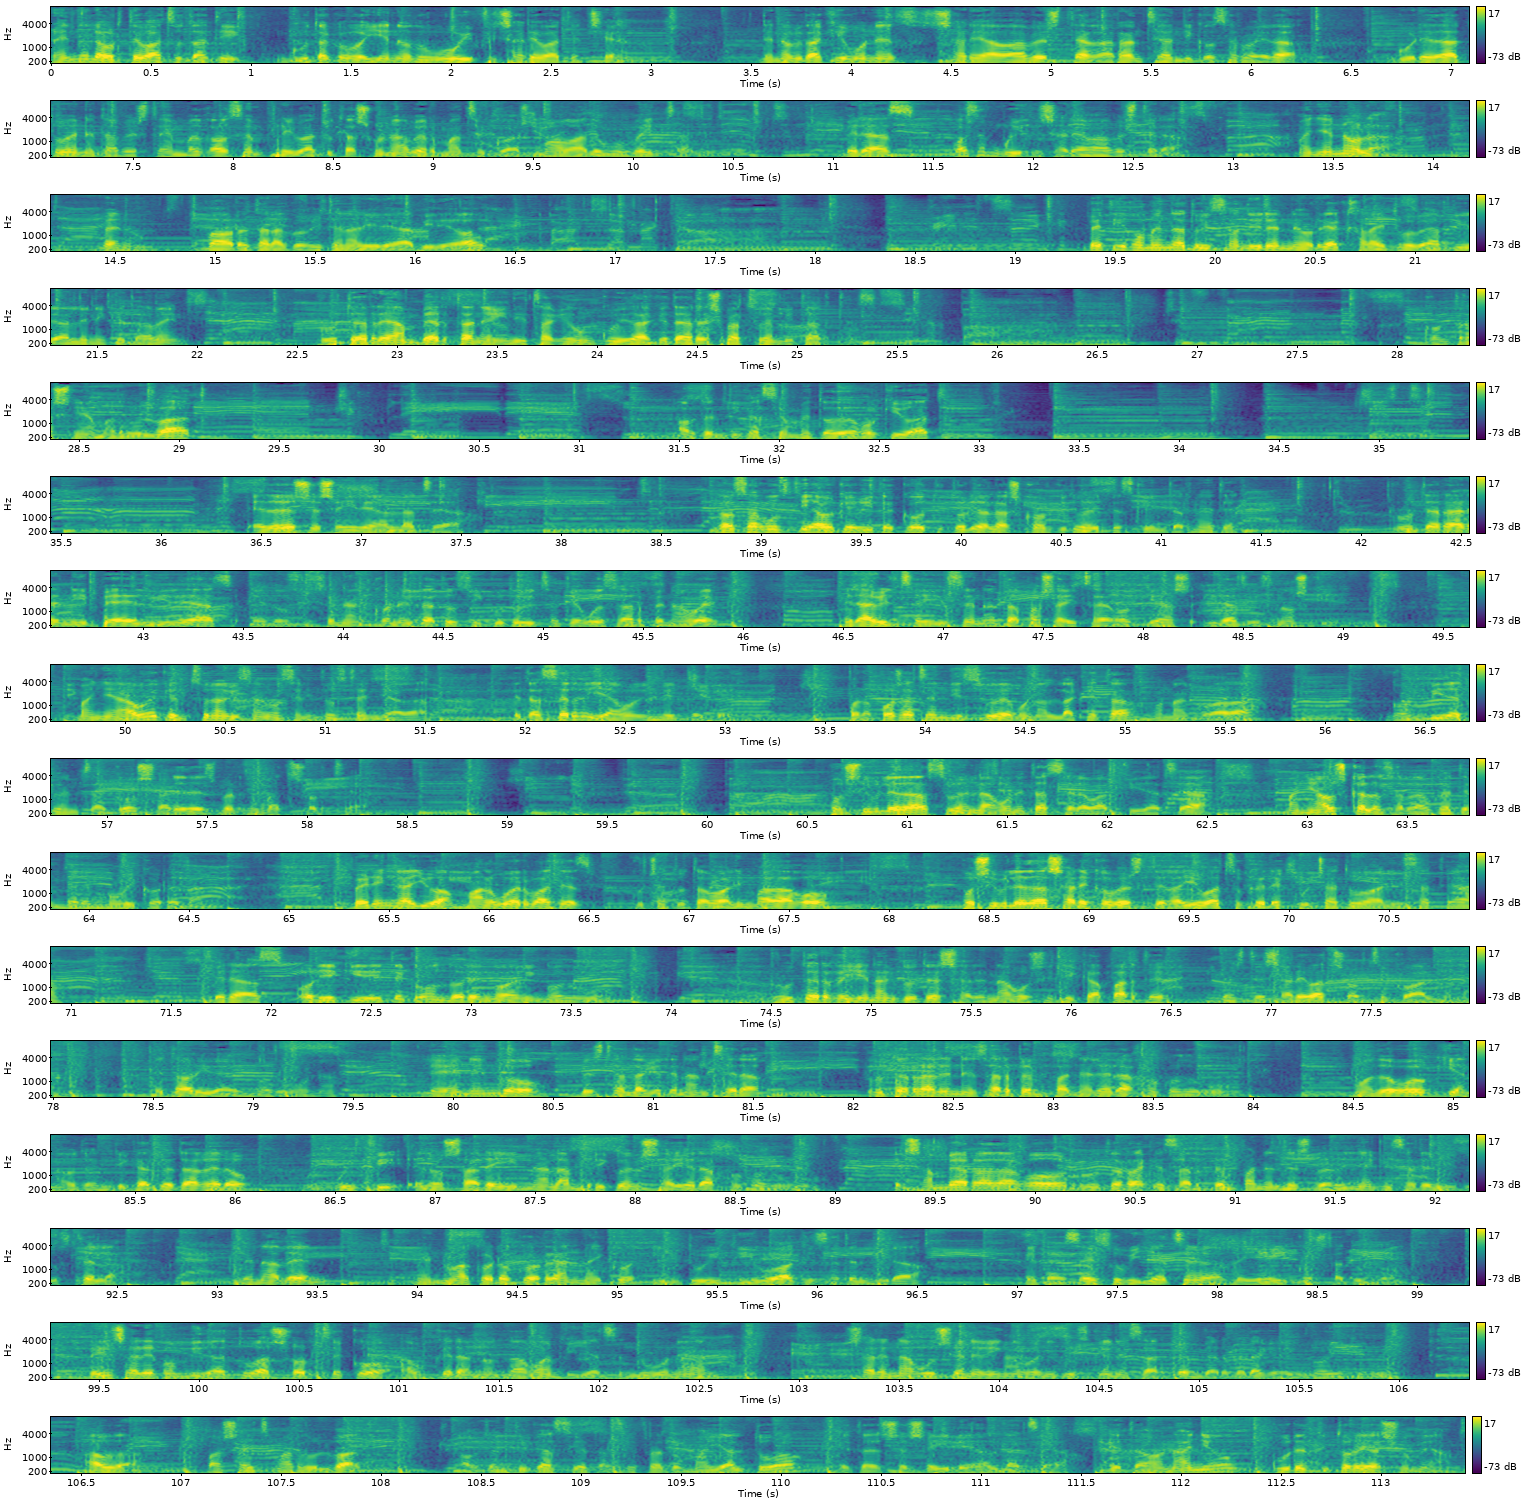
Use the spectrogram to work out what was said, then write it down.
Orain dela urte batzutatik, gutako gehieno dugu wifi sare bat etxean. Denok dakigunez, sarea bestea garrantzia handiko zerbait da, gure datuen eta beste hainbat gauzen pribatutasuna bermatzeko asmoa badugu behintzat. Beraz, guazen wifi sarea bestera. Baina nola? Beno, ba horretarako egiten ari dea bideo hau. Beti gomendatu izan diren neurriak jarraitu behar dira lehenik eta behin. Ruterrean bertan egin ditzakegun kuidaketa erres batzuen bitartez. Kontrasina mardul bat, autentikazio metodo egoki bat, edo SSID aldatzea. Gauza guzti hauek egiteko tutorial asko aurkitu daitezke interneten. Routerraren IP helbideaz edo zuzenean konektatu ikutu ditzakegu ezarpen hauek. Erabiltzai izena eta pasaitza egokiaz idaziz noski. Baina hauek entzunak izango zen dituzten jada. Eta zer gehiago egin daiteke? Proposatzen dizuegun aldaketa honakoa da. Gonbidatu entzako sare desberdin bat sortzea. Posible da zuen laguneta zera bat fidatzea, baina auskalo zer daukaten beren mugikorretan. Beren gailua malware batez kutsatuta balin badago, posible da sareko beste gailu batzuk ere kutsatu ahal izatea. Beraz, horiek iditeko ondorengo egingo dugu. Router gehienak dute sare nagusitik aparte, beste sare bat sortzeko almena. Eta hori da egingo duguna. Lehenengo, beste aldaketen antzera, routerraren ezarpen panelera joko dugu. Modo gokian autentikatu eta gero, wifi edo sare inalambrikoen saiera joko dugu. Esan beharra dago routerrak ezarpen panel desberdinak izaten dituztela. Dena den, menuak orokorrean nahiko intuitiboak izaten dira, eta ez aizu bilatzen gehiagi kostatuko. Behin sare gonbidatua sortzeko aukera non dagoen bilatzen dugunean, sare nagusian egingo genituzken ezarpen berberak egingo ditugu. Hau da, pasaitz mardul bat, autentikazio eta zifratu mai altua eta SSID aldatzea. Eta onaino, gure tutoria xumea.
